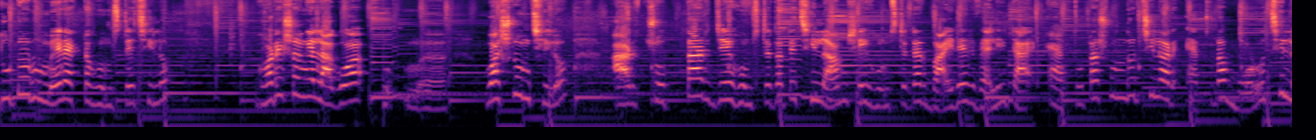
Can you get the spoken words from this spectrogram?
দুটো রুমের একটা হোমস্টে ছিল। ঘরের সঙ্গে লাগোয়া ওয়াশরুম ছিল। আর চোপ্তার যে হোমস্টেটাতে ছিলাম, সেই হোমস্টেটার বাইরের ভ্যালিটা এতটা সুন্দর ছিল আর এতটা বড় ছিল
